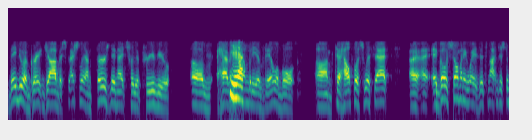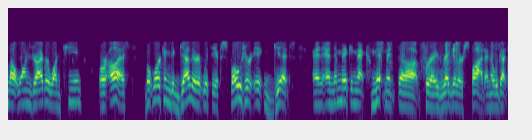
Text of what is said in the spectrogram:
they do a great job, especially on Thursday nights for the preview, of having yeah. somebody available um, to help us with that. Uh, it goes so many ways. It's not just about one driver, one team, or us, but working together with the exposure it gets and and then making that commitment uh, for a regular spot. I know we got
